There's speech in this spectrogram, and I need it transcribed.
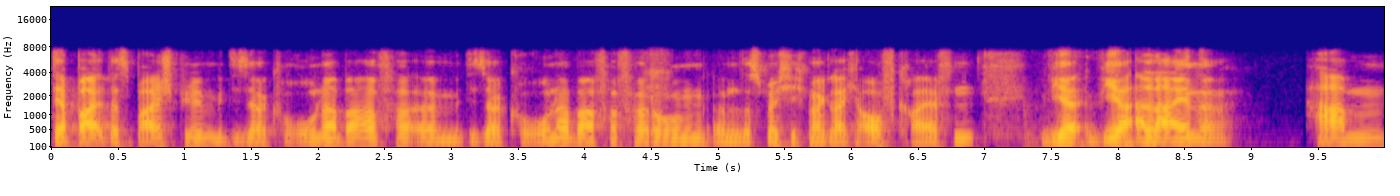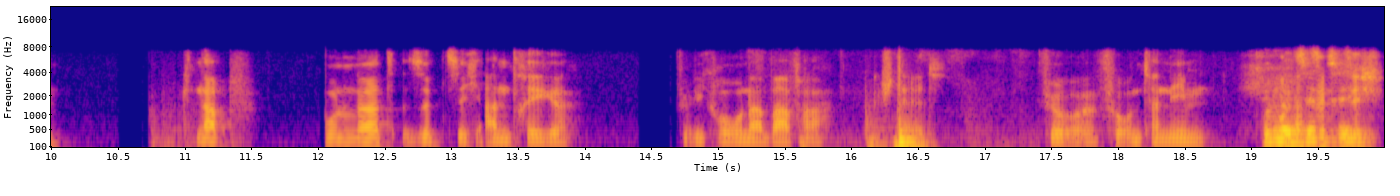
der, das Beispiel mit dieser Corona-Bar, äh, mit dieser Corona-Bar-Verförderung, ähm, das möchte ich mal gleich aufgreifen. Wir, wir alleine haben knapp 170 Anträge für die Corona-BAFA gestellt. Für, für Unternehmen. 170?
